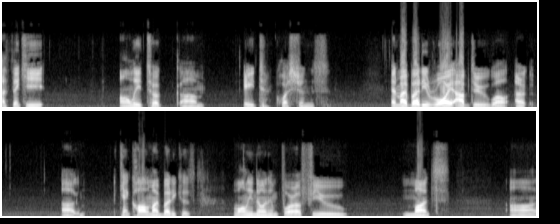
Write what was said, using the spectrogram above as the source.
I think he only took um, eight questions. And my buddy Roy Abdu, well, I, uh, I can't call him my buddy because I've only known him for a few months, uh,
